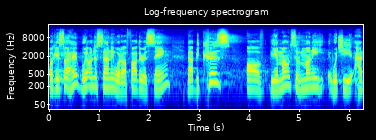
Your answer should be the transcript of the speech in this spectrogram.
Okay, so I hope we're understanding what our father is saying that because of the amounts of money which he had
